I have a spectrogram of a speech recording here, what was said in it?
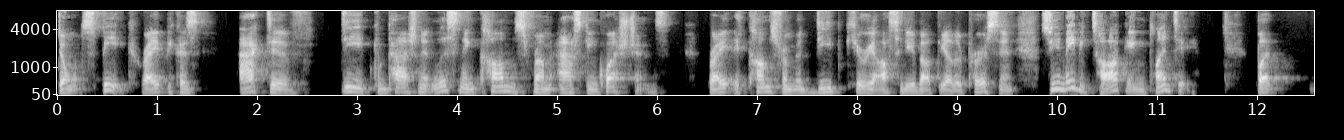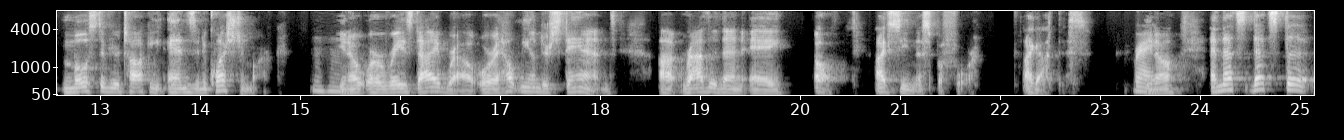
don't speak, right? Because active, deep, compassionate listening comes from asking questions right? It comes from a deep curiosity about the other person. So you may be talking plenty, but most of your talking ends in a question mark, mm-hmm. you know, or a raised eyebrow or a help me understand uh, rather than a, oh, I've seen this before. I got this. Right. You know, and that's that's the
